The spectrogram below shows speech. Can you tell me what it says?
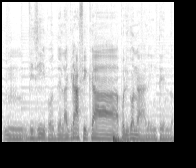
mh, visivo, della grafica poligonale intendo,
